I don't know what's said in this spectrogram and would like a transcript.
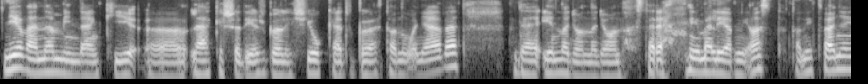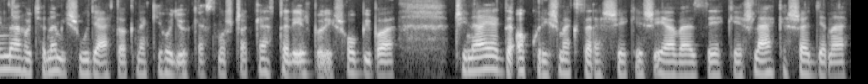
Nyilván nem mindenki ö, lelkesedésből és jókedvből tanul nyelvet, de én nagyon-nagyon szeretném elérni azt a tanítványaimnál, hogyha nem is úgy álltak neki, hogy ők ezt most csak kettelésből és hobbiból csinálják, de akkor is megszeressék és élvezzék és lelkesedjenek,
